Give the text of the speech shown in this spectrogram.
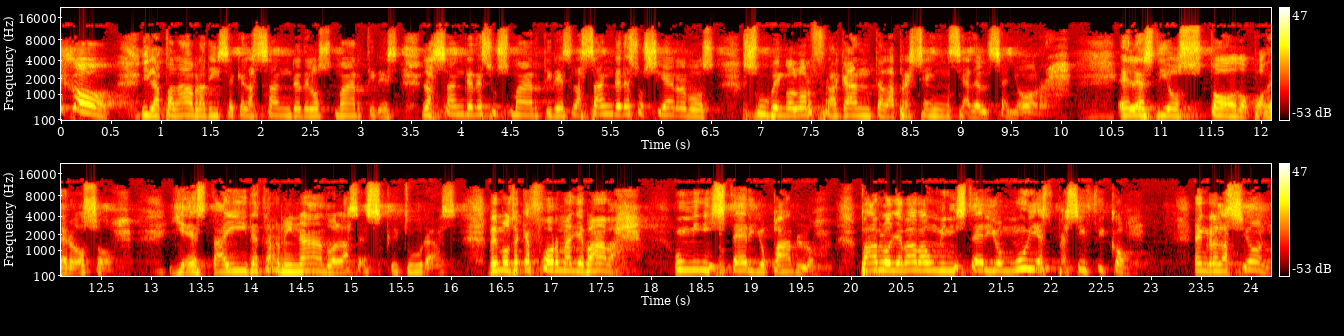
dijo. Y la palabra dice que la sangre de los mártires, la sangre de sus mártires, la sangre de sus siervos, sube en olor fragante a la presencia del Señor. Él es Dios todopoderoso y está ahí determinado en las escrituras. Vemos de qué forma llevaba un ministerio Pablo. Pablo llevaba un ministerio muy específico en relación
